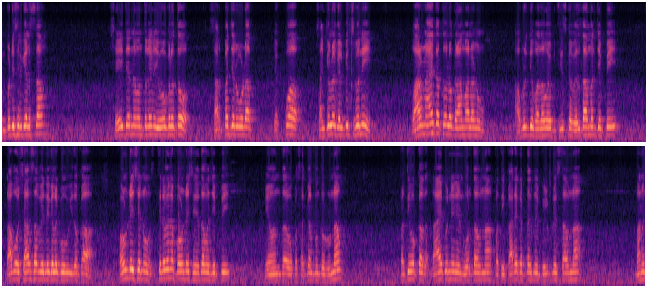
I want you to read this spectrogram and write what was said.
ఎంపీటీసీలు గెలుస్తాం. చైతన్యవంతులైన యువకులతో సర్పంచ్లు కూడా ఎక్కువ సంఖ్యలో గెలిపించుకొని వారి నాయకత్వంలో గ్రామాలను అభివృద్ధి పదం వైపు తీసుకువెళ్తామని చెప్పి రాబో శాసనసభ ఎన్నికలకు ఇదొక ఫౌండేషన్ స్థిరమైన ఫౌండేషన్ ఇద్దామని చెప్పి మేమంతా ఒక సంకల్పంతో ఉన్నాం. ప్రతి ఒక్క నాయకుడిని నేను కోరుతా ఉన్నా ప్రతి కార్యకర్తకు నేను పిలుపునిస్తా ఉన్నా మనం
